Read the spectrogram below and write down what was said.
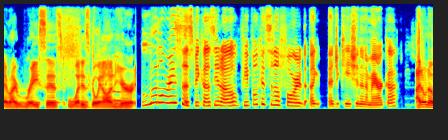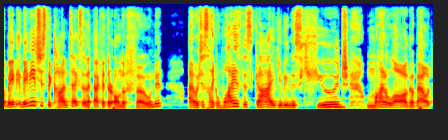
Am I racist? What is going on here? little racist because you know people can still afford education in America. I don't know. Maybe maybe it's just the context and the fact that they're on the phone. I was just like, why is this guy giving this huge monologue about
